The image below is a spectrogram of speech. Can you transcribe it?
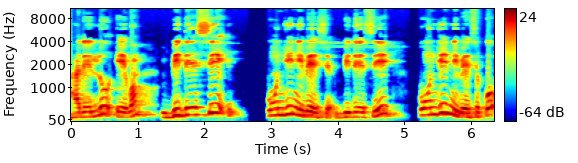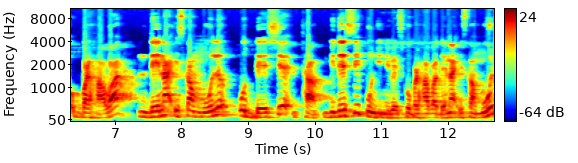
घरेलू एवं विदेशी पूंजी निवेश, विदेशी पूंजी निवेश को बढ़ावा देना इसका मूल उद्देश्य था। विदेशी पूंजी निवेश को बढ़ावा देना इसका मूल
